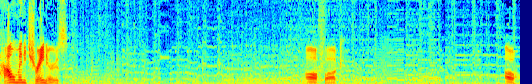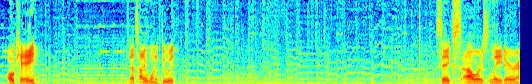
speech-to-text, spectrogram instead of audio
How many trainers? Oh, fuck. Oh, okay. That's how you want to do it. Six hours later.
